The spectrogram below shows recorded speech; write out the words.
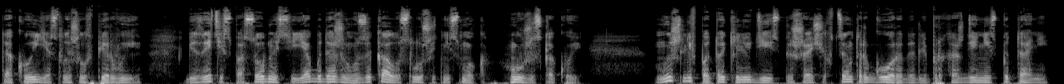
такое я слышал впервые. Без этих способностей я бы даже музыкалу слушать не смог. Ужас какой. Мы шли в потоке людей, спешащих в центр города для прохождения испытаний,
